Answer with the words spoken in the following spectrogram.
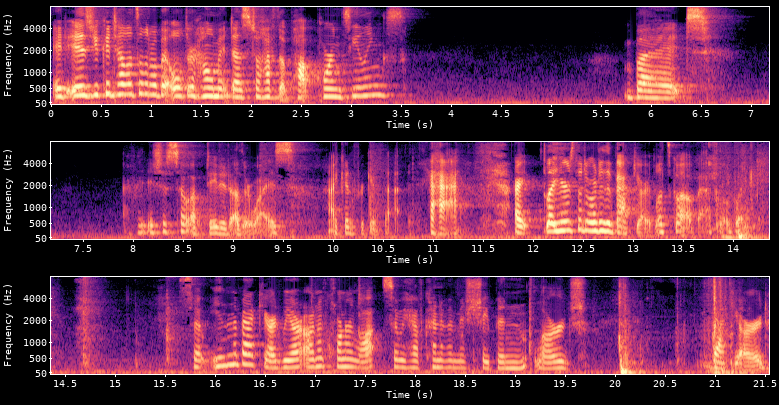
It is, you can tell it's a little bit older home. It does still have the popcorn ceilings. But it's just so updated otherwise. I can forgive that. All right, here's the door to the backyard. Let's go out back real quick. So in the backyard, we are on a corner lot, so we have kind of a misshapen, large backyard.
